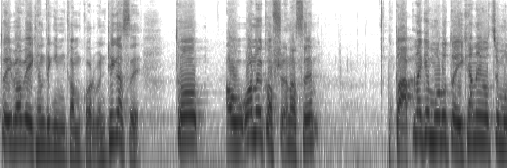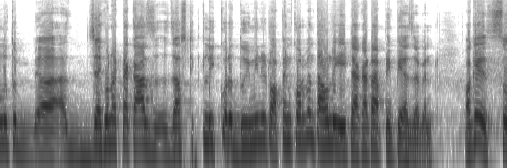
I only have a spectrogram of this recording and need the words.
তো এইভাবে এখান থেকে ইনকাম করবেন, ঠিক আছে? তো অনেক অপশন আছে। তো আপনাকে মূলত এখানে হচ্ছে মূলত যে কোনো একটা কাজ জাস্ট ক্লিক করে দুই মিনিট ওপেন করবেন, তাহলে এই টাকাটা আপনি পেয়ে যাবেন। ওকে সো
